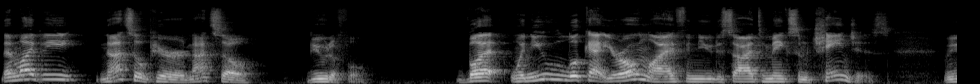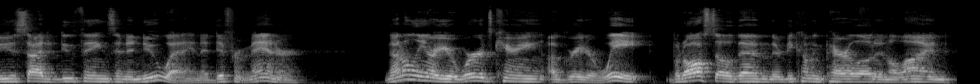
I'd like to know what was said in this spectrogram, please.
that might be not so pure, not so beautiful. But when you look at your own life and you decide to make some changes, when you decide to do things in a new way, in a different manner, not only are your words carrying a greater weight, but also then they're becoming paralleled and aligned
